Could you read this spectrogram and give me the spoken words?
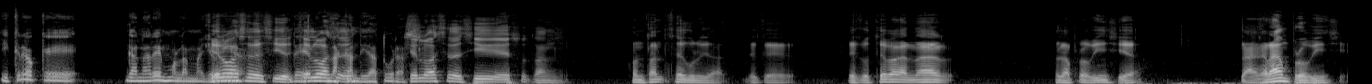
y creo que ganaremos la mayoría ¿Qué lo hace decir? de ¿Qué lo hace, las candidaturas. ¿Qué lo hace decir eso tan con tanta seguridad de que, de que usted va a ganar la provincia, la gran provincia?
